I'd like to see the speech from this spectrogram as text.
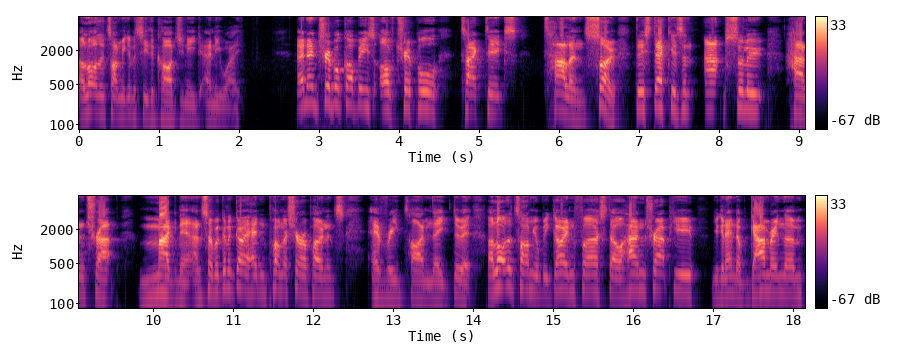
a lot of the time you're going to see the cards you need anyway. And then triple copies of Triple Tactics Talent. So, this deck is an absolute hand trap magnet. And so we're going to go ahead and punish our opponents every time they do it. A lot of the time you'll be going first, they'll hand trap you, you're going to end up gammering them,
